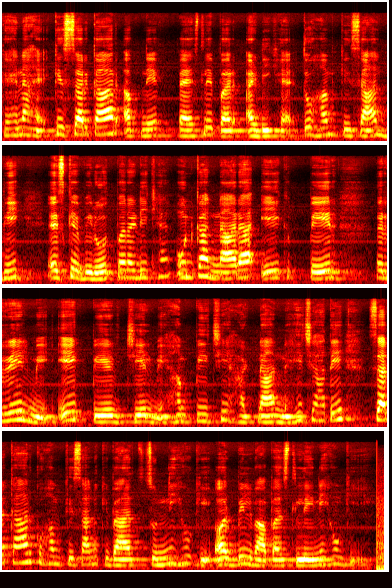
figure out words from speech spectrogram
कहना है कि सरकार अपने फैसले पर अडिग है। तो हम किसान भी इसके विरोध पर अडिग हैं। उनका नारा एक पैर रेल में, एक पैर जेल में। हम पीछे हटना नहीं चाहते। सरकार को हम किसानों की बात सुननी होगी और बिल वापस लेने होंगी।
